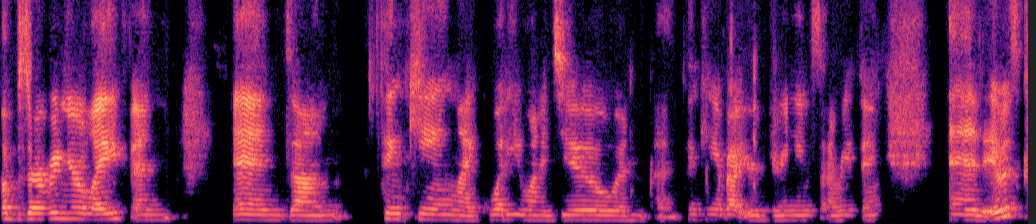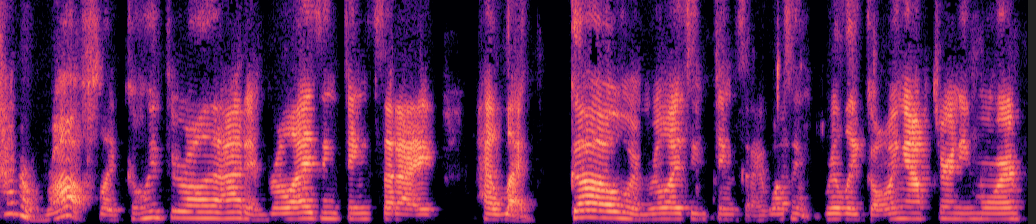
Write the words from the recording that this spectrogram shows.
observing your life and, and, um, thinking like what do you want to do and, and, thinking about your dreams and everything and it was kind of rough like going through all that and realizing things that i had let go and realizing things that i wasn't really going after anymore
